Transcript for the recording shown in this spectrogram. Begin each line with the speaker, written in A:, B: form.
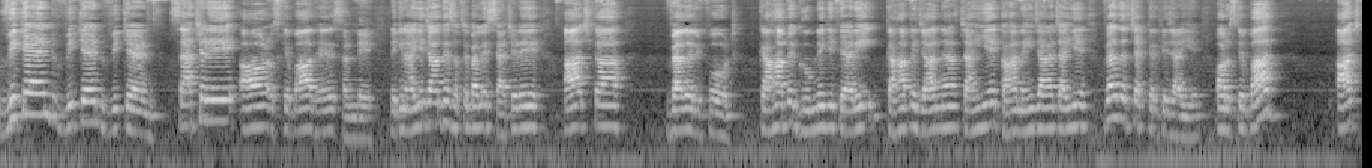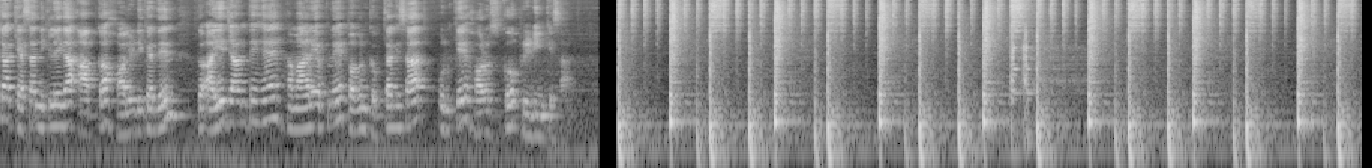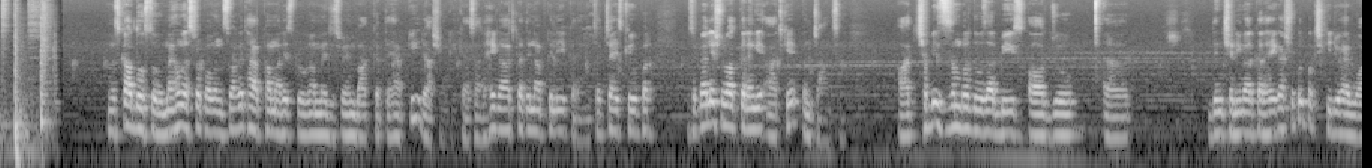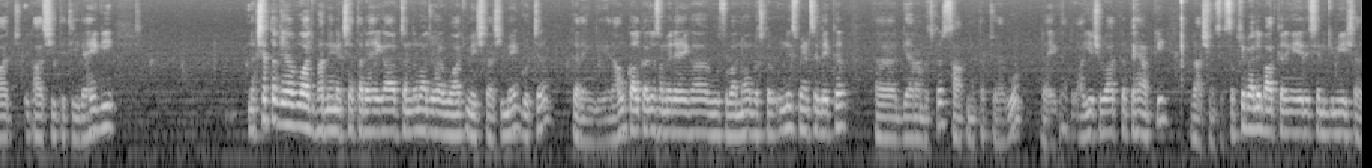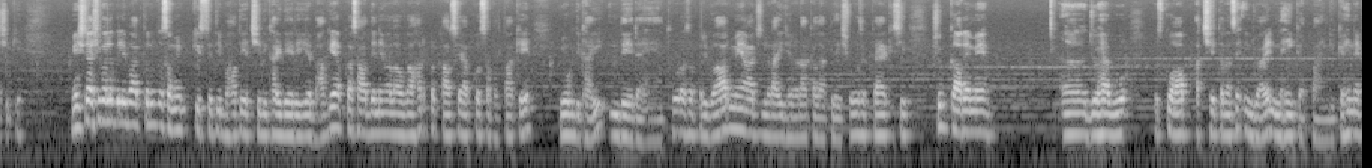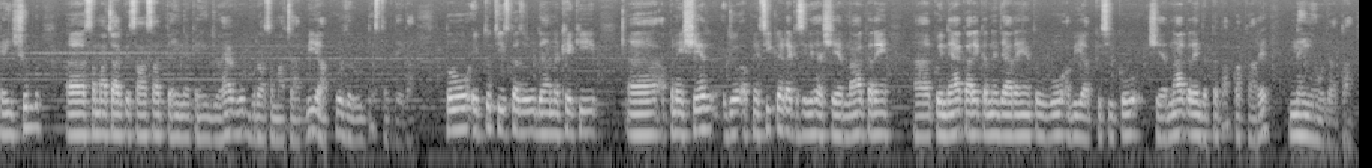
A: Weekend weekend weekend Saturday और उसके बाद है संडे लेकिन आइए जानते हैं सबसे पहले सैटरडे आज का वेदर रिपोर्ट कहाँ पे घूमने की तैयारी, कहाँ पे जाना चाहिए, कहाँ नहीं जाना चाहिए वेदर चेक करके जाइए। और उसके बाद आज का कैसा निकलेगा आपका हॉलिडे का दिन? तो आइए जानते हैं हमारे अपने पवन गुप्ता के साथ, उनके हॉरोस्कोप रीडिंग के साथ।
B: नमस्कार दोस्तों, मैं हूँ एस्ट्रो पवन स्वागत है आपका हमारे इस प्रोग्राम में, जिसमें हम बात करते हैं आपकी राशियों की। कैसा रहेगा आज का दिन आपके लिए, करेंगे चर्चा इसके ऊपर। सबसे पहले शुरुआत करेंगे आज के पंचांग से। आज 26 दिसंबर 2020 और जो दिन शनिवार का रहेगा, शुक्ल पक्ष की जो है वो आज एकादशी तिथि रहेगी। नक्षत्र जो है वो आज भरनी नक्षत्र रहेगा और चंद्रमा जो है वो आज मेष राशि में गोचर करेंगे। राहु काल का जो समय रहेगा, वो सुबह नौ बजकर उन्नीस मिनट से लेकर ग्यारह बजकर सात मिनट तक जो है वो रहेगा। तो आइए शुरुआत करते हैं आपकी राशियों से। सबसे पहले बात करेंगे एरिस यानी कि मेष राशि की। मेष राशि वालों के लिए बात करूँ तो समय की स्थिति बहुत ही अच्छी दिखाई दे रही है। भाग्य आपका साथ देने वाला होगा। हर प्रकार से आपको सफलता के योग दिखाई दे रहे हैं। थोड़ा सा परिवार में आज लड़ाई झगड़ा कला क्लेश हो सकता है। किसी शुभ कार्य में जो है वो उसको आप अच्छी तरह से इंजॉय नहीं कर पाएँगे। कहीं ना कहीं शुभ समाचार के साथ साथ कहीं ना कहीं जो है वो बुरा समाचार भी आपको ज़रूर दस्तक देगा। तो एक तो चीज़ का ज़रूर ध्यान रखें कि अ, अपने शेयर जो अपने सीक्रेट है किसी के साथ शेयर ना करें। अ, कोई नया कार्य करने जा रहे हैं तो वो अभी आप किसी को शेयर ना करें जब तक आपका कार्य नहीं हो जाता।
